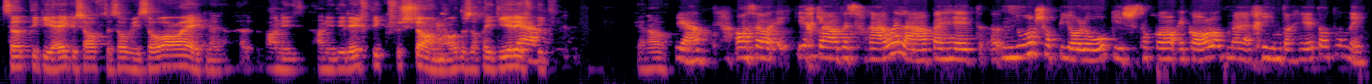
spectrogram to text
solche Eigenschaften sowieso aneignen. Habe ich, habe ich die richtig verstanden, oder? So in die Richtung. Ja. Genau. Ja, also ich glaube, das Frauenleben hat nur schon biologisch, sogar egal ob man Kinder hat oder nicht,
